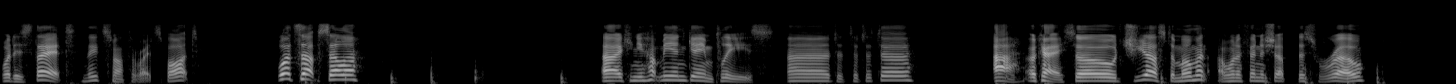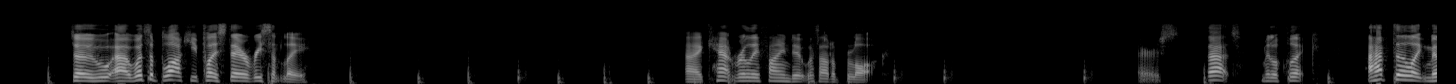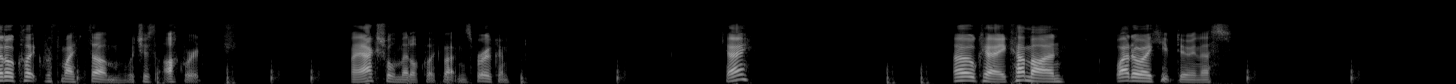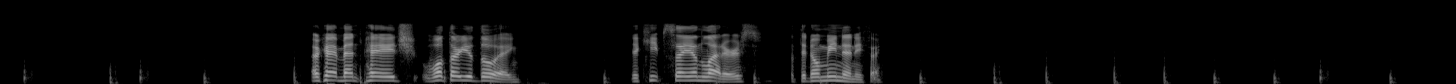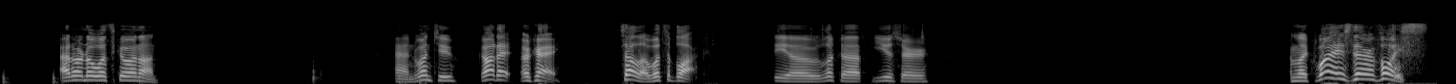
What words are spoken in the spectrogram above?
What is that? That's not the right spot. What's up, Sella? Uh, can you help me in game, please? Uh, da, da, da. Ah, okay. So just a moment. I want to finish up this row. So, uh, what's a block you placed there recently? I can't really find it without a block. There's that. Middle click. I have to like middle click with my thumb, which is awkward. My actual middle click button's broken. Okay. Okay, come on. Why do I keep doing this? Okay, Ment Page, what are you doing? You keep saying letters, but they don't mean anything. I don't know what's going on. And one, two. Got it. Okay. Sella, what's a block? CO, lookup, user. I'm like, why is there a voice?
